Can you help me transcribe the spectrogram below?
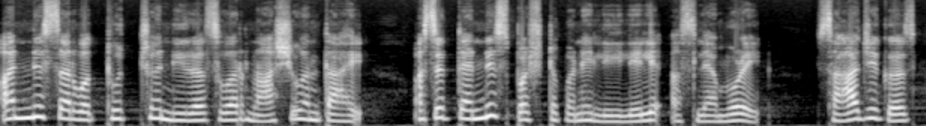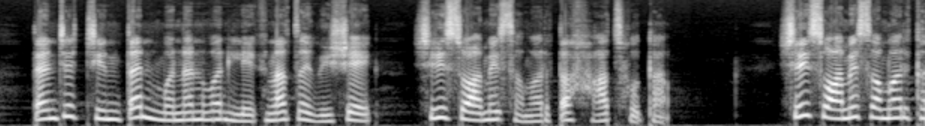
अन्य सर्व तुच्छ निरसवर नाशवंत आहे असे त्यांनी स्पष्टपणे लिहिलेले असल्यामुळे साहजिकच त्यांचे चिंतन मनन व लेखनाचा विषय श्री स्वामी समर्थ हाच होता. श्री स्वामी समर्थ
